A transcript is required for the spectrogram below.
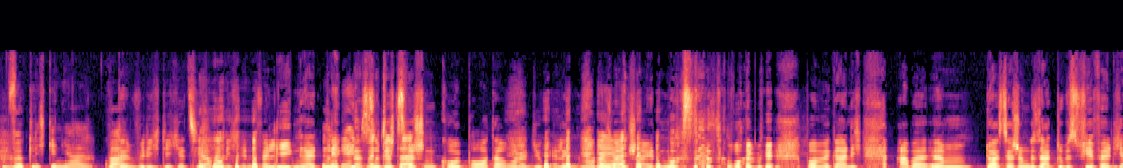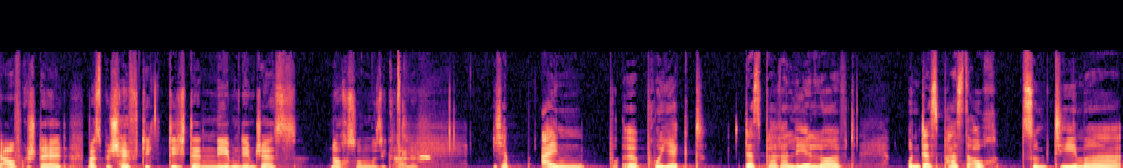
Wirklich genial. Gut, war. dann will ich dich jetzt hier auch nicht in Verlegenheit bringen, nee, dass du dich zwischen Cole Porter oder Duke Ellington oder ja, so ja. entscheiden musst. Das wollen wir, wollen wir gar nicht. Aber ähm, du hast ja schon gesagt, du bist vielfältig aufgestellt. Was beschäftigt dich denn neben dem Jazz noch so musikalisch? Ich habe ein äh, Projekt, das parallel läuft und das passt auch zum Thema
